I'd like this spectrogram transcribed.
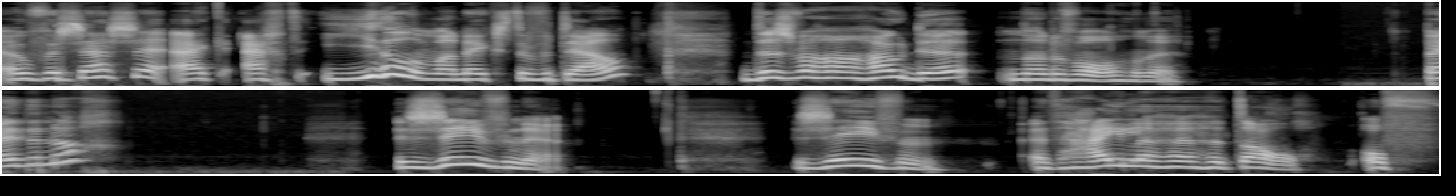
Over zessen heb ik echt helemaal niks te vertellen. Dus we gaan houden naar de volgende. Ben je er nog? Zevenen. Zeven. Het heilige getal. Of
